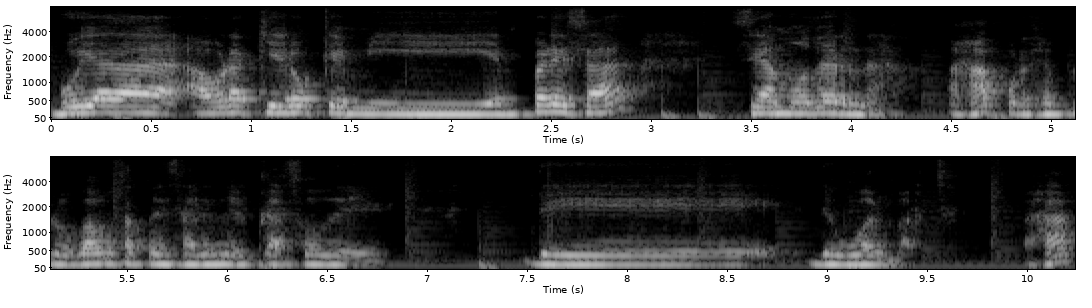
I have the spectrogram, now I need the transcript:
voy a, ahora quiero que mi empresa sea moderna. Ajá, por ejemplo, vamos a pensar en el caso de, de, Walmart. Ajá.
